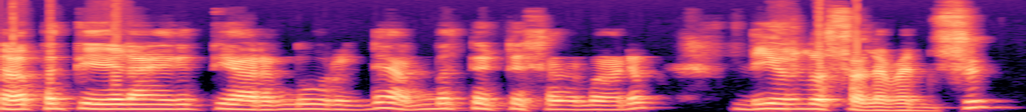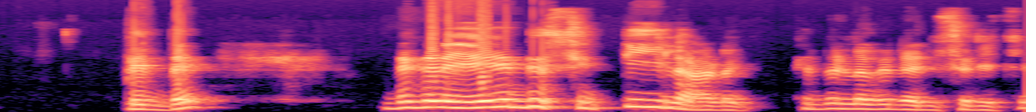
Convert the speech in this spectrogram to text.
നാൽപ്പത്തി ഏഴായിരത്തി അറുന്നൂറിന്റെ അമ്പത്തെട്ട് ശതമാനം ഡിയർനെസ് അലവൻസ് പിന്നെ നിങ്ങൾ ഏത് സിറ്റിയിലാണ് എന്നുള്ളതിനനുസരിച്ച്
